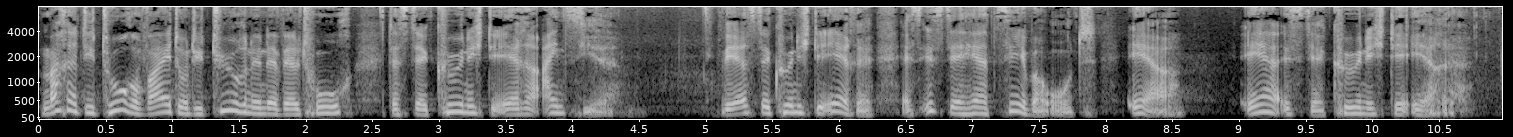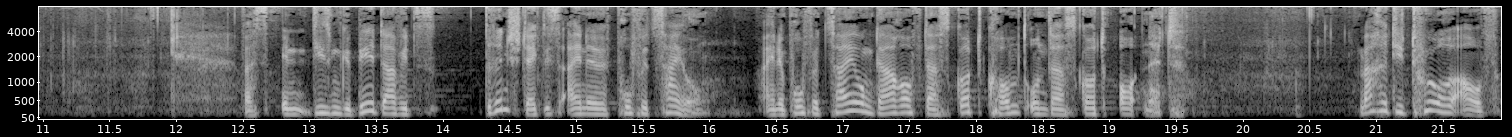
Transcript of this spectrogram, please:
Mache die Tore weit und die Türen in der Welt hoch, dass der König der Ehre einziehe. Wer ist der König der Ehre? Es ist der Herr Zebaoth. Er, er ist der König der Ehre. Was in diesem Gebet Davids drinsteckt, ist eine Prophezeiung. Eine Prophezeiung darauf, dass Gott kommt und dass Gott ordnet. Mache die Tore auf,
